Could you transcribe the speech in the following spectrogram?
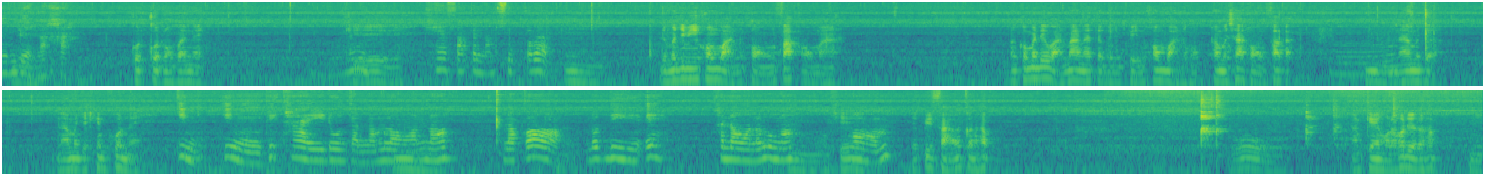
ริ่มเดือดแล้วค่ะ กดกดลงไปหน่อยโอเคแค่ฟักเป็นน้ำซุปก็แบบอืมเดี๋ยวมันจะมีความหวานของฟักออกมา มันก็ไม่ได้หวานมากนะ แต่มันเป็นความหวานของธรรมชาติของฟักอะอืมน้ำมันจะ น้ำมันจะเข้มข้นหน่อย กลิ่นกลิ่นพริกไทยโดนกับน้ำร้อนอืมเนาะแล้วก็รสดี เอ๊ะ ขนอนแล้วลุงเนาะอืมโอเค หอม เดี๋ยวปิดฝาไว้ก่อนครับ โอ้น้ำแกงของเราก็เดือดแล้วครับ นี่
